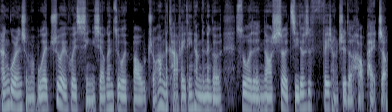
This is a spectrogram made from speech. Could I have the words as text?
韩国人什么不会？最会行销跟最会包装。他们的咖啡厅，他们的那个所有的那设计都是非常值得好拍照。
